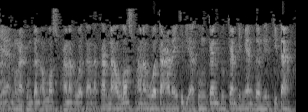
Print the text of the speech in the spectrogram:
ya mengagungkan Allah Subhanahu wa taala karena Allah Subhanahu wa taala itu diagungkan bukan dengan zahir kita.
